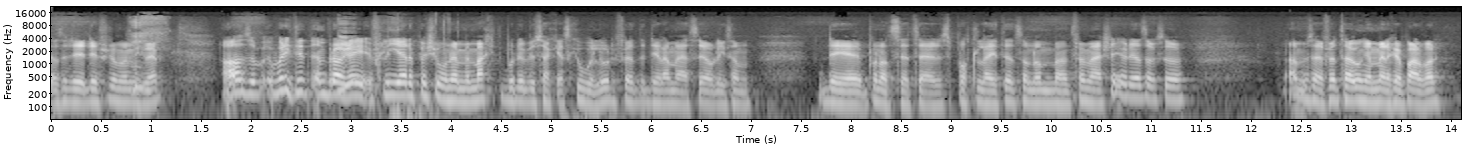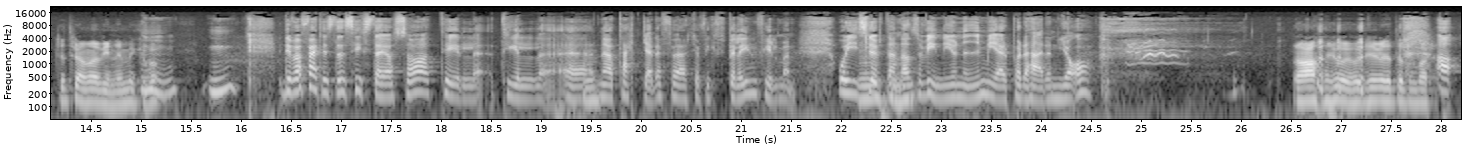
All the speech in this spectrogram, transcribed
Alltså det, det förstår man mycket väl. Ja, så på riktigt en bra grej. Fler personer med makt borde besöka skolor för att dela med sig av liksom det på något sätt här, spotlightet som de för med sig och dels också ja, för att ta unga människor på allvar. Det tror jag man vinner mycket på. det var faktiskt det sista jag sa till, till eh, Mm. när jag tackade för att jag fick spela in filmen. Och i slutändan så vinner ju ni mer på det här än jag. Ja, jo, jo, det är väl helt uppenbart. Ja,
